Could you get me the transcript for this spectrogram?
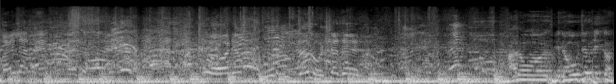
mấy lần em rồi nhá đỡ nổi chân lên. Hà Đô thi đấu rất tích cực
